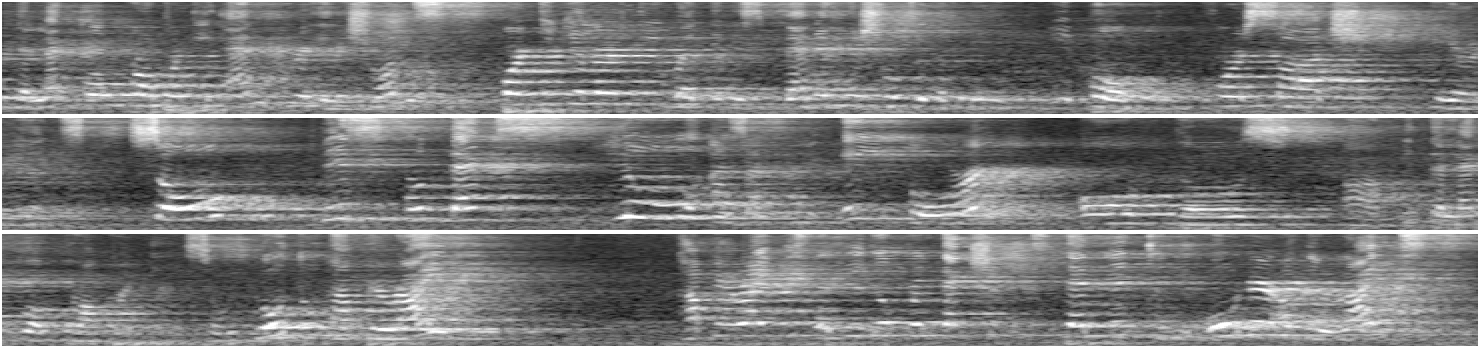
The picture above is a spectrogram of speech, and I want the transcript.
intellectual property and creations, particularly when it is beneficial to the people for such periods. So, this protects you as a creator of those um, intellectual property. So we go to copyright. Copyright is the legal protection extended to the owner of the rights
